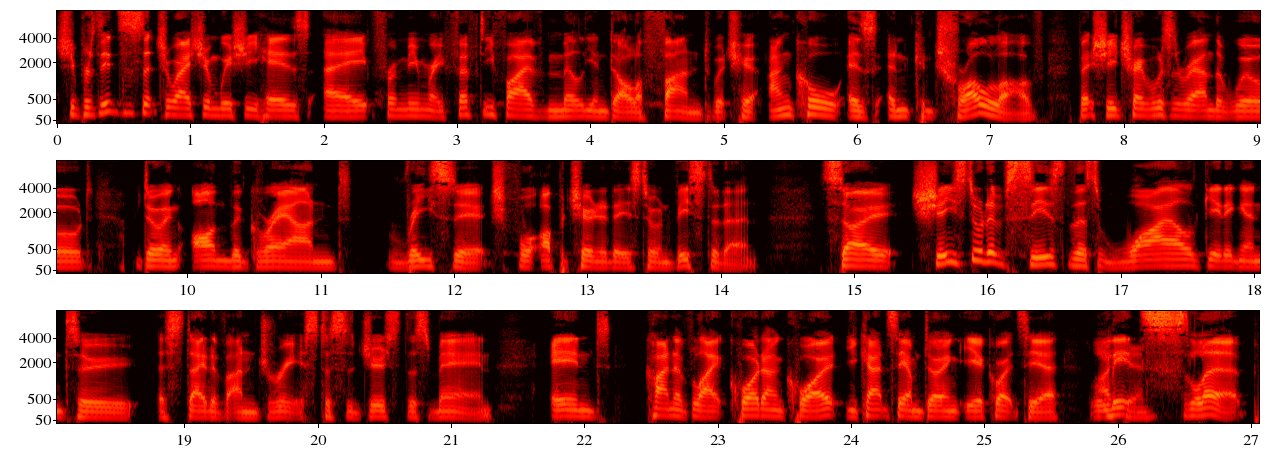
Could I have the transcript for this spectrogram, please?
She presents a situation where she has a, from memory, $55 million fund, which her uncle is in control of, but she travels around the world doing on the ground research for opportunities to invest it in. So she sort of says this while getting into a state of undress to seduce this man. And kind of like quote unquote, you can't see I'm doing air quotes here, I let can. slip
